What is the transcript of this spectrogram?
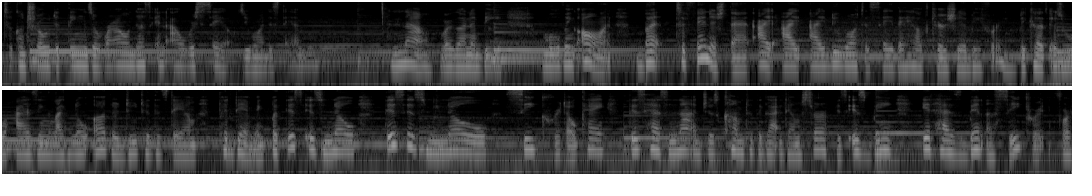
to control the things around us and ourselves. You understand me? Now we're going to be moving on. But to finish that, I, I, I do want to say that healthcare should be free because it's rising like no other due to this damn pandemic. But this is no this is no secret, okay? This has not just come to the goddamn surface. It's been it has been a secret for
